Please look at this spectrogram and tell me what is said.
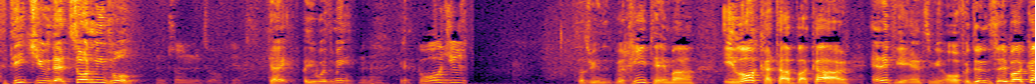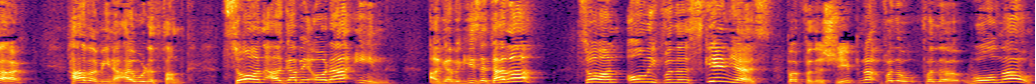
to teach you that son means wool. And so on as well, Yes. Okay, are you with me? Mm-hmm. But what would you? So it's reading V'chi tema ilo katav bakar, and if you answer me, oh, if it didn't say bakar, hava mina, I would have thunk tzon al gabe ora'in al gabe gizatala. Tzon only for the skin, yes, but for the sheep, not for the for the wool, no.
